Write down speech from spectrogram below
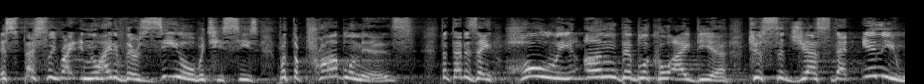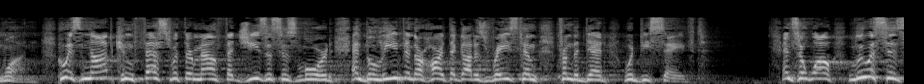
especially right in light of their zeal, which he sees. But the problem is that that is a wholly unbiblical idea to suggest that anyone who has not confessed with their mouth that Jesus is Lord and believed in their heart that God has raised him from the dead would be saved. And so while Lewis's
